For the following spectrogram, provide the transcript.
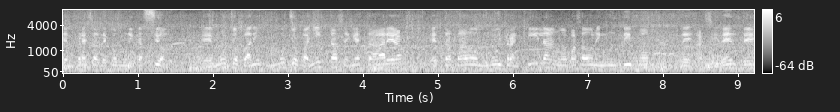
empresa de comunicación. Eh, muchos, muchos bañistas en esta área, está muy tranquila, no ha pasado ningún tipo de accidente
